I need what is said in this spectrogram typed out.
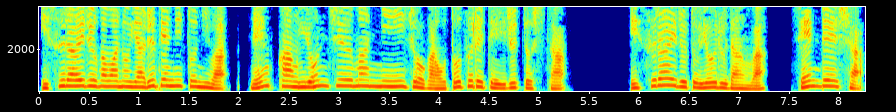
イスラエル側のヤルデニトには年間40万人以上が訪れているとした。イスラエルとヨルダンは洗礼者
